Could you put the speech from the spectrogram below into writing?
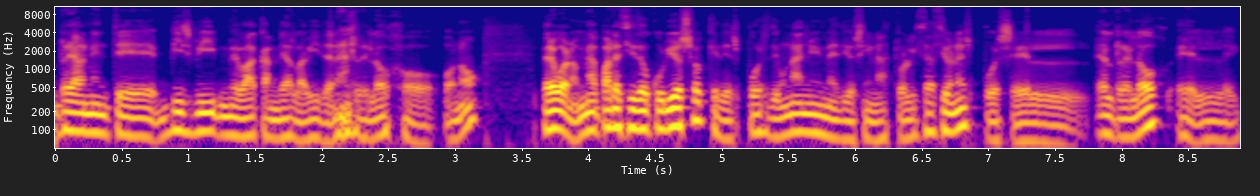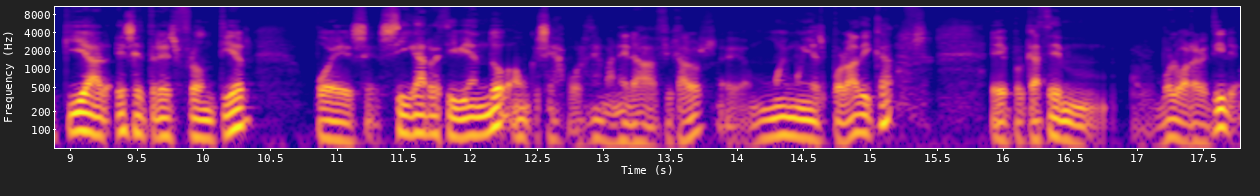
realmente Bisbee me va a cambiar la vida en el reloj o no. Pero bueno, me ha parecido curioso que después de un año y medio sin actualizaciones, pues el, reloj, el Gear S3 Frontier, pues siga recibiendo, aunque sea pues de manera, fijaros, eh, muy muy esporádica, eh, porque hace, vuelvo a repetir,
